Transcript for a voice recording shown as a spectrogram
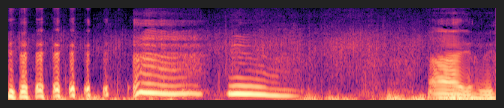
Dios mío.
